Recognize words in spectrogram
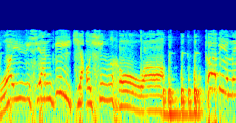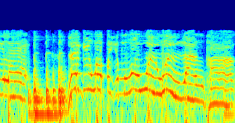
我与贤弟交情厚啊，特地来来来给我背母问问安康，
